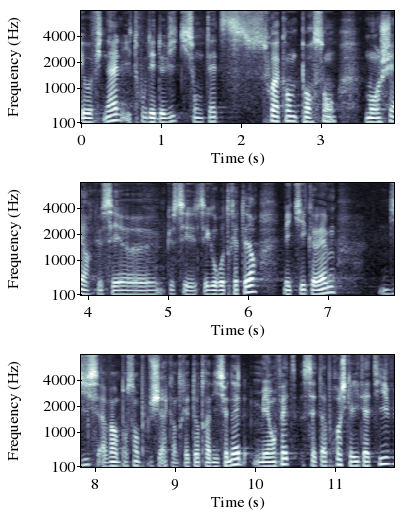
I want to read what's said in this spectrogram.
et au final, ils trouvent des devis qui sont peut-être 50% moins chers euh, que ces, ces, gros traiteurs, mais qui est quand même 10 à 20% plus cher qu'un traiteur traditionnel. Mais en fait, cette approche qualitative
